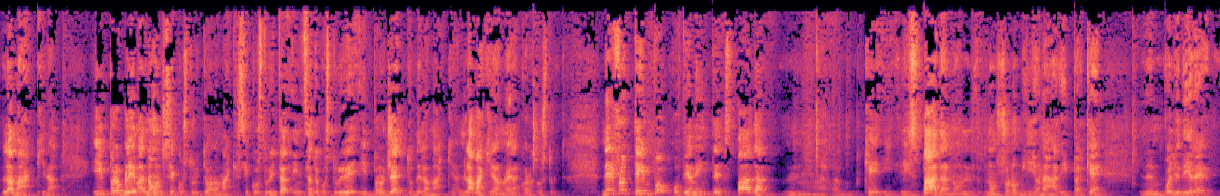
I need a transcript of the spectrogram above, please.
la macchina. Il problema non si è costruita la macchina, si è iniziato a costruire il progetto della macchina. La macchina non è ancora costruita. Nel frattempo, ovviamente, Spada, mm, che gli Spada non, non, sono milionari perché, mm, voglio dire,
